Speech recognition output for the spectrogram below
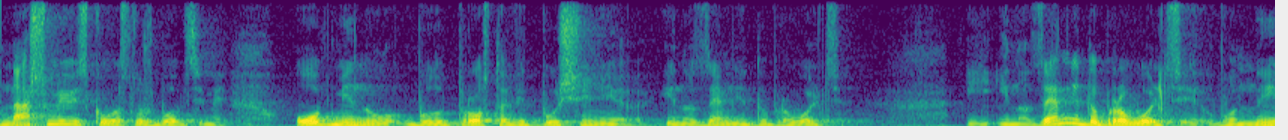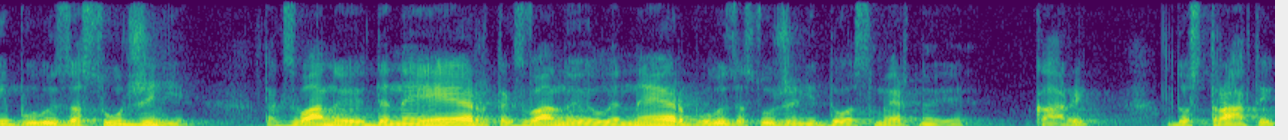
нашими військовослужбовцями обміну були просто відпущені іноземні добровольці. І іноземні добровольці вони були засуджені так званою ДНР, так званою ЛНР, були засуджені до смертної кари, до страти.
